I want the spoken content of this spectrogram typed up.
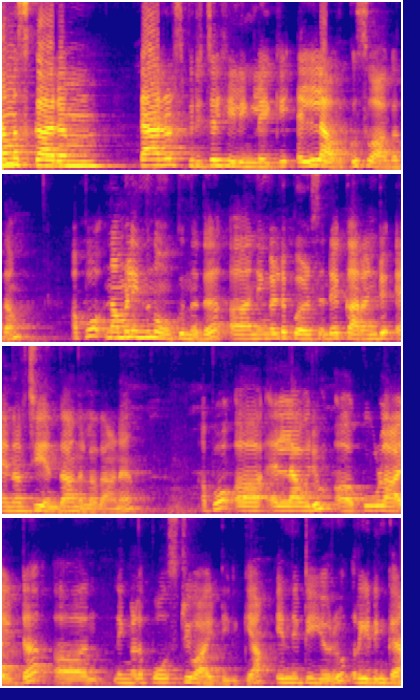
നമസ്കാരം. ടാരർ സ്പിരിച്വൽ ഹീലിംഗിലേക്ക് എല്ലാവർക്കും സ്വാഗതം. അപ്പോൾ നമ്മൾ ഇന്ന് നോക്കുന്നത് നിങ്ങളുടെ പേഴ്സന്റെ കറന്റ് എനർജി എന്താന്നുള്ളതാണ്. അപ്പോൾ എല്ലാവരും കൂളായിട്ട് നിങ്ങൾ പോസിറ്റീവായിട്ടിരിക്കുക എന്നിട്ട് ഈ ഒരു റീഡിംഗ്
